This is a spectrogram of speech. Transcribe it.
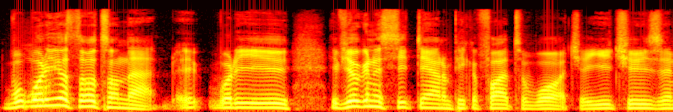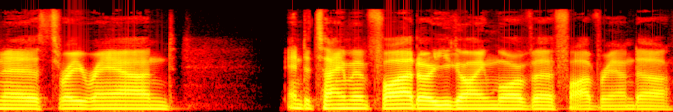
What, what are your thoughts on that? What are you if you're going to sit down and pick a fight to watch? Are you choosing a three round entertainment fight, or are you going more of a five rounder?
